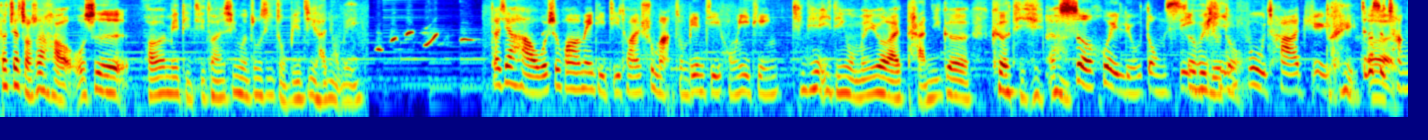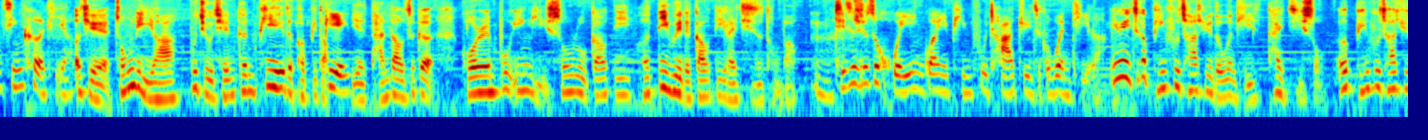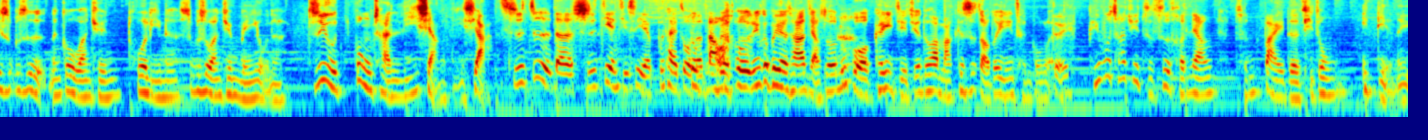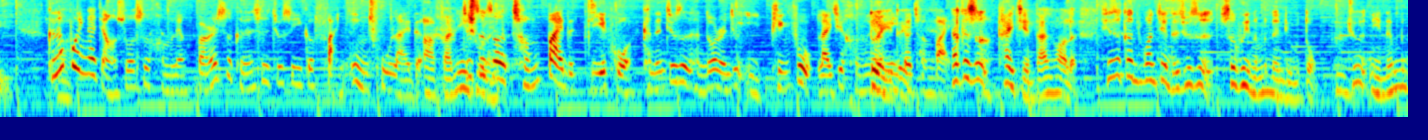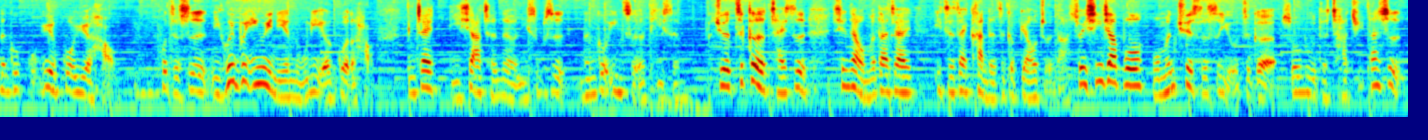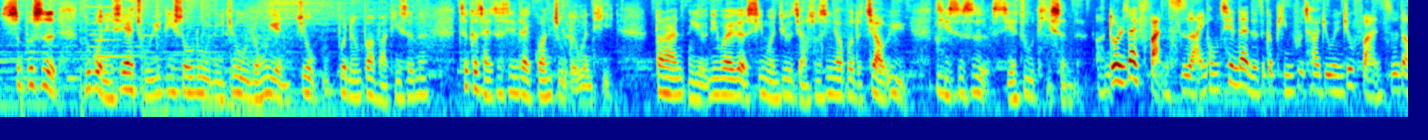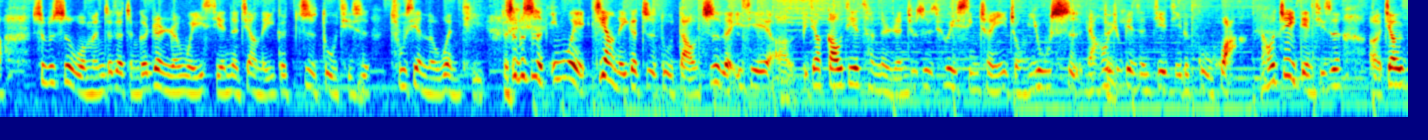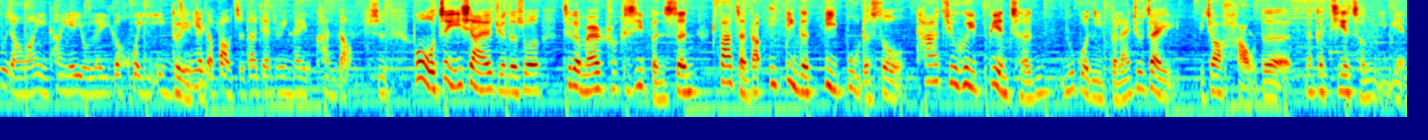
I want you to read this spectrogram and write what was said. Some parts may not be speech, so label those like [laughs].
大家早上好，我是华为媒体集团新闻中心总编辑韩永明。大家好，我是华为媒体集团数码总编辑洪艺婷。今天一婷，我们又来谈一个课题，[laughs] 社会流动性、社会流动贫富差距。对这个是呃常青课题啊。而且总理啊，不久前跟 PA 的 capital PA 也谈到这个国人不应以收入高低和地位的高低来歧视同胞，嗯，其实就是回应关于贫富差距这个问题了。因为这个贫富差距的问题太棘手，而贫富差距是不是能够完全脱离呢？是不是完全没有呢？只有共产理想底下。实质的实践其实也不太做得到啊。我有一个朋友常常讲说，如果可以解决的话，马克思早都已经成功了。对，贫富差距只是衡量成败的其中一点而已可能不应该讲说是衡量，反而是可能是就是一个反映出来的。啊，反映就是出来。说成败的结果，可能就是很多人就以贫富来去衡量一个成败。那个是嗯太简单化了。其实更关键的就是社会能不能流动，嗯就是你能不能够过越过越好，或者是你会不会因为你的努力而过得好？你在底下层的，你是不是能够因此而提升？我觉得这个才是现在我们大家一直在看的这个标准啊。所以新加坡我们确实是有这个收入的差距，但是是不是如果你现在处于低收入，你就永远就不能办法提升呢？这个才是现在关注的问题。当然有另外一个新闻就是讲说新加坡的教育其实是协助提升的。很多人在反思啊，从现在的这个贫富差距问题就反思到，是不是我们这个整个任人唯贤的这样的一个制度，其实出现了问题？是不是因为这样的一个制度，导致了一些呃比较高阶层的人，就是会形成一种优势，然后就变成阶级的固化。然后这一点，其实呃教育部长王以康也有了一个回应。对今天的报纸大家就应该有看到。是，不过我这一下来觉得说，这个 meritocracy 本身发展到一定的地步的时候，它就会变成，如果你本来就在比较好的那个阶层里面。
